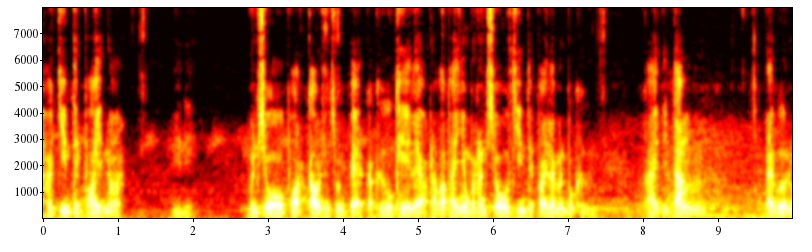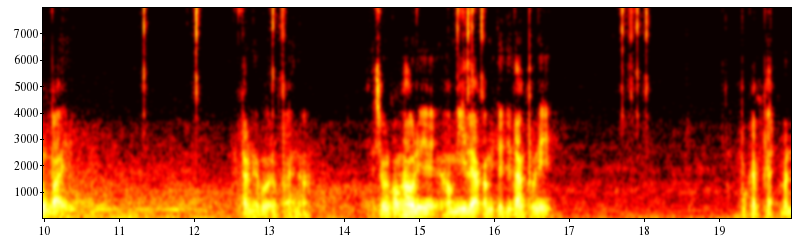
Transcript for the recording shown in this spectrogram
เขาจิ้มเทปพอยต์เนาะนี่นี่มันโชว์พอร์ตเก้าจนศูนย์แปดก็คือโอเคแล้ว ถ้าว่าไพยังบ่ทันโชว์จีนเทปพอยต์แล้วมันบ่คืน ให้ติดตั้งไดเวอร์ลงไป ตั้งไดเวอร์ลงไปเนาะส่วนของเฮานี่เฮามีแล้วก็มีแต่ติดตั้งตัวนี้โปรแกรมแพดมัน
